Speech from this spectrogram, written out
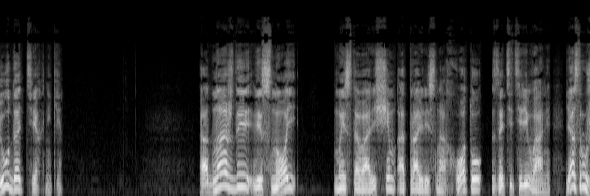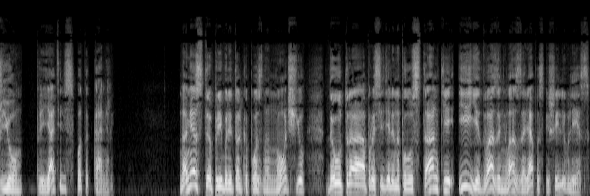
Чудо техники Однажды весной мы с товарищем отправились на охоту за тетеревами. Я с ружьем, приятель с фотокамерой. На место прибыли только поздно ночью, до утра просидели на полустанке и, едва занялась заря, поспешили в лес.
